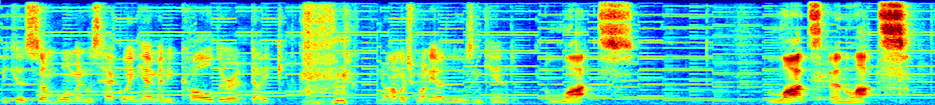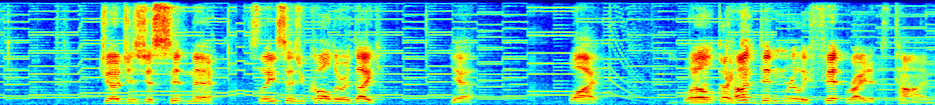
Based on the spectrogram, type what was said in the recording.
because some woman was heckling him and he called her a dyke. you know how much money I'd lose in Canada? Lots. Lots and lots. Judge is just sitting there. This lady says you called her a dyke. Yeah. Why? Well, cunt didn't really fit right at the time.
